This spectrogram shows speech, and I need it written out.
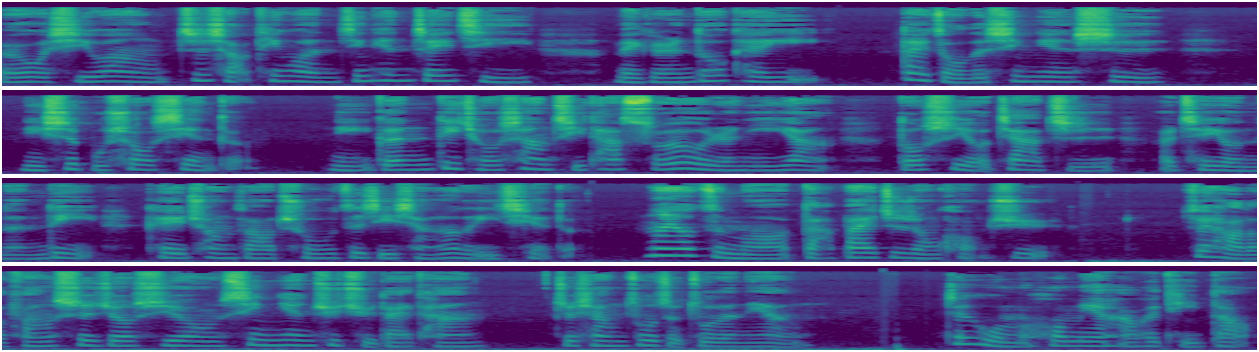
而我希望，至少听完今天这一集，每个人都可以带走的信念是：你是不受限的，你跟地球上其他所有人一样，都是有价值，而且有能力可以创造出自己想要的一切的。那要怎么打败这种恐惧？最好的方式就是用信念去取代它，就像作者做的那样。这个我们后面还会提到。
